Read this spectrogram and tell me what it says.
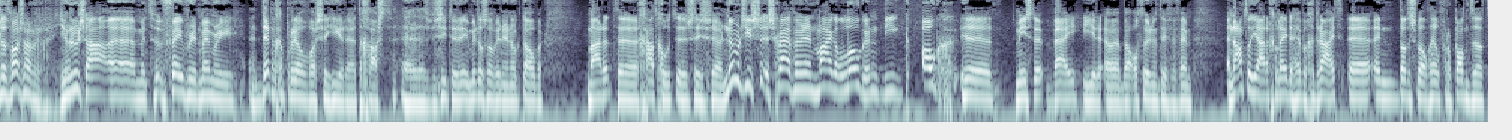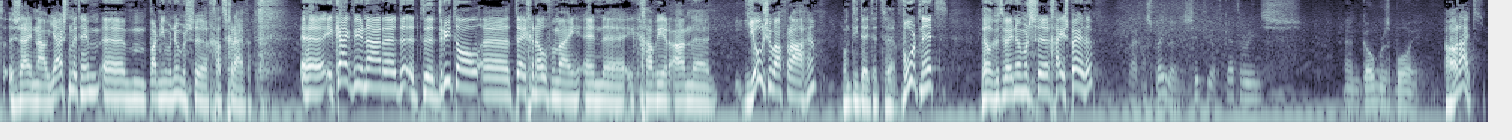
Dat was er. Jerusa eh, met Favorite Memory. Eh, 30 april was ze hier eh, te gast. Eh, we zitten inmiddels alweer in oktober. Maar het gaat goed. Ze is nummertjes schrijven met Michael Logan. Die ik ook, tenminste wij hier bij Alternative FM... een aantal jaren geleden hebben gedraaid. En dat is wel heel frappant dat zij nou juist met hem een paar nieuwe nummers gaat schrijven. Ik kijk weer naar de, het drietal tegenover mij. En ik ga weer aan Joshua vragen. Want die deed het eh, woord net. Welke twee nummers eh, ga je spelen? Wij gaan spelen City of Catharines en Gomer's Boy. Alright.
